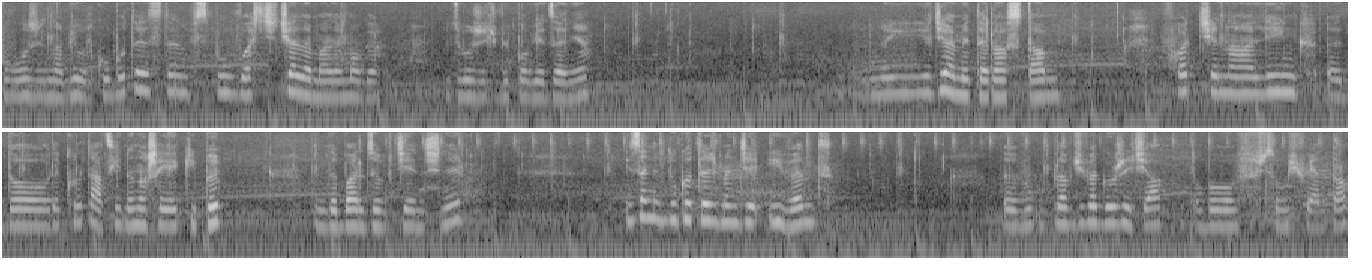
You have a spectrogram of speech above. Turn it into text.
Położę na biurku, bo to jestem współwłaścicielem, ale mogę złożyć wypowiedzenie. No i jedziemy teraz tam. Wchodźcie na link e, do rekrutacji do naszej ekipy. Będę bardzo wdzięczny. I za niedługo też będzie event e, prawdziwego życia, bo są święta.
